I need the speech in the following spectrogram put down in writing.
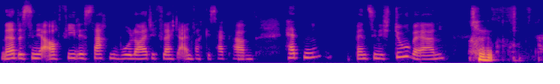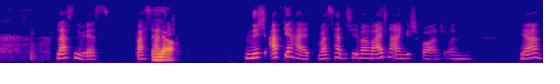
ne, das sind ja auch viele Sachen, wo Leute vielleicht einfach gesagt haben, hätten, wenn sie nicht du wären, lassen wir es. Was hat ja. dich nicht abgehalten? Was hat dich immer weiter angespornt? Und ja.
